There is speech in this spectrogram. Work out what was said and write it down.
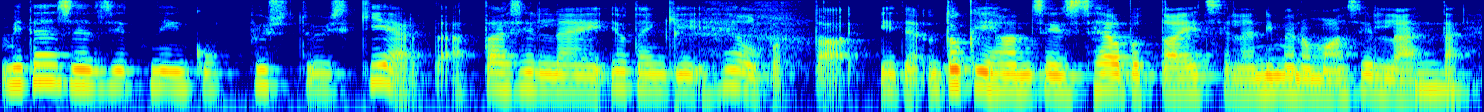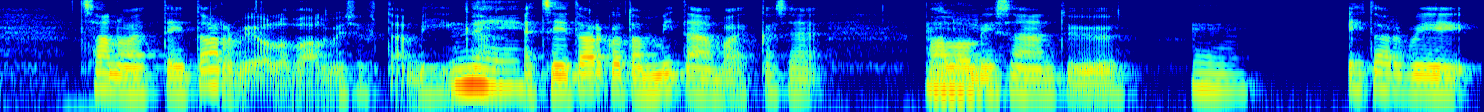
miten sen sitten niinku pystyisi kiertää tai silleen jotenkin helpottaa itse. No, tokihan siis helpottaa itselleen nimenomaan sillä, että Mm. et sanoo, että ei tarvi olla valmis yhtään mihinkään. Niin. Että se ei tarkoita mitään, vaikka se valo Mm. lisääntyy. Mm. Ei tarvi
